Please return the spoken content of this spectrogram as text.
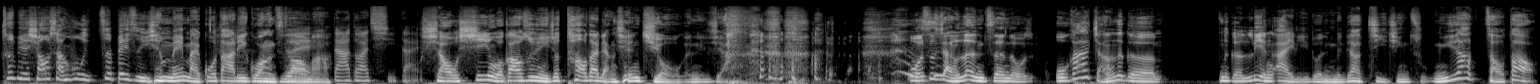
特别小散户这辈子以前没买过大力光，你知道对吗？大家都在期待，小心，我告诉你，就套在两千九。我跟你讲，我是讲认真的。我我刚才讲的那个那个恋爱理论，你们一定要记清楚。你要找到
